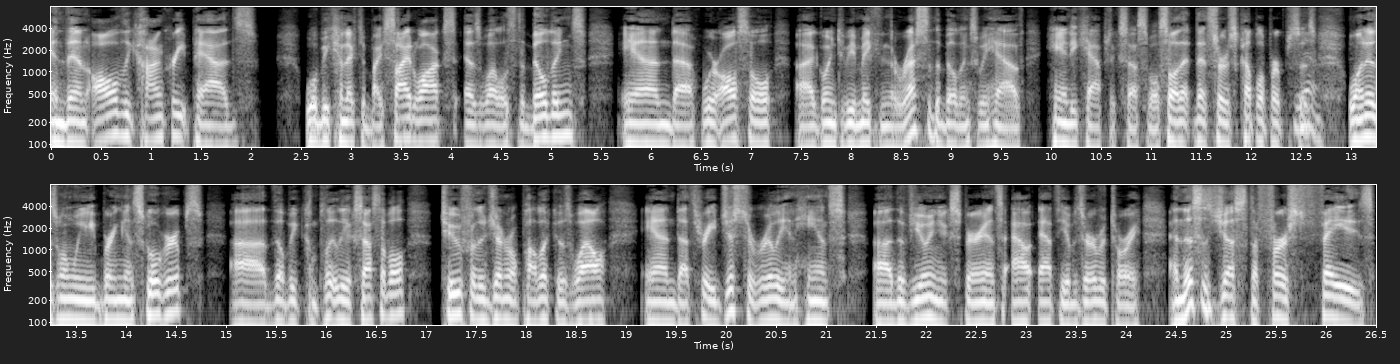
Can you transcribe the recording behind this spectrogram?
And then all the concrete pads will be connected by sidewalks as well as the buildings. And uh, we're also uh, going to be making the rest of the buildings we have handicapped accessible. So that, that serves a couple of purposes. One is when we bring in school groups, uh, they'll be completely accessible. Two, for the general public as well. And uh, three, just to really enhance uh, the viewing experience out at the observatory. And this is just the first phase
